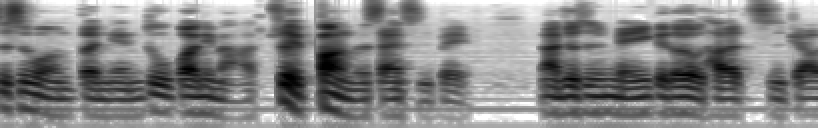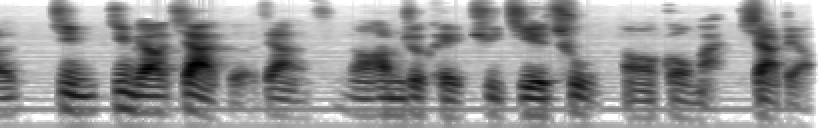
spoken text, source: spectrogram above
这是我们本年度瓜地马最棒的三十杯，那就是每一个都有它的指标竞竞标价格这样子，然后他们就可以去接触，然后购买下标。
